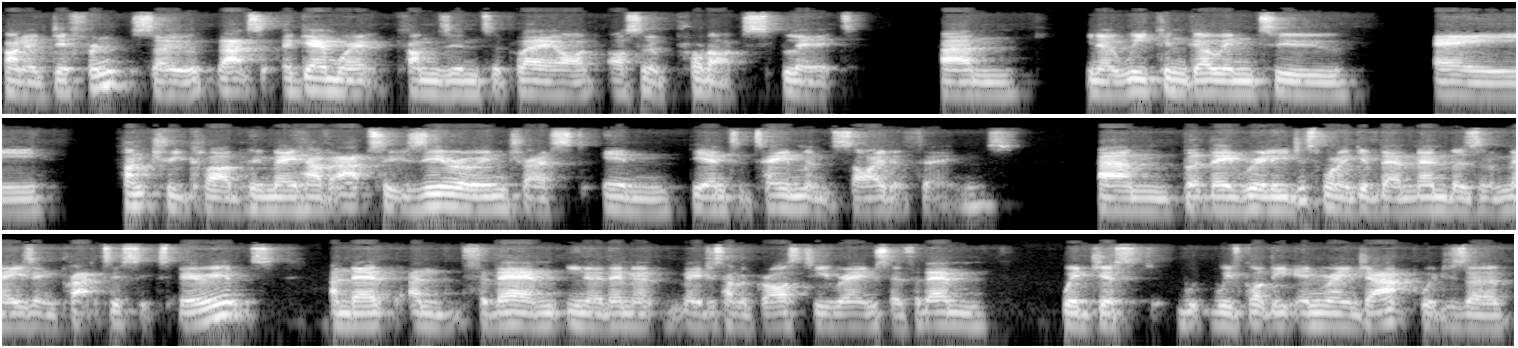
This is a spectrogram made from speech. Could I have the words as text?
kind of different. So that's again where it comes into play our, our sort of product split. Um, you know, we can go into a country club who may have absolutely zero interest in the entertainment side of things um, but they really just want to give their members an amazing practice experience. And and for them, you know, they may, may, just have a grass tee range. So for them, we're just we've got the in range app, which is a,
